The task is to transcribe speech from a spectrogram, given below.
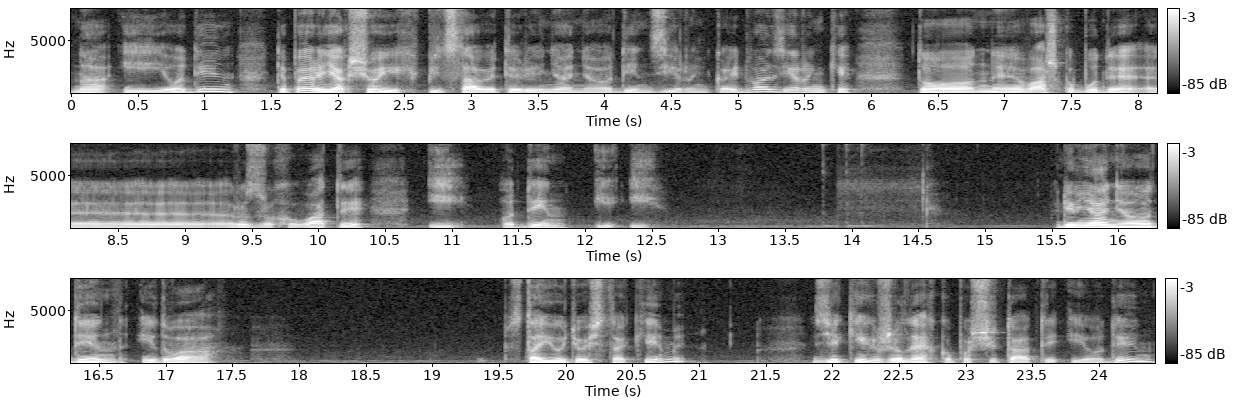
на і і 1. Тепер, якщо їх підставити рівняння 1 зіронька і 2 зіроньки, то не важко буде е, розрахувати і 1 і і. Рівняння 1 і 2 стають ось такими, з яких вже легко посчитати і 1,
